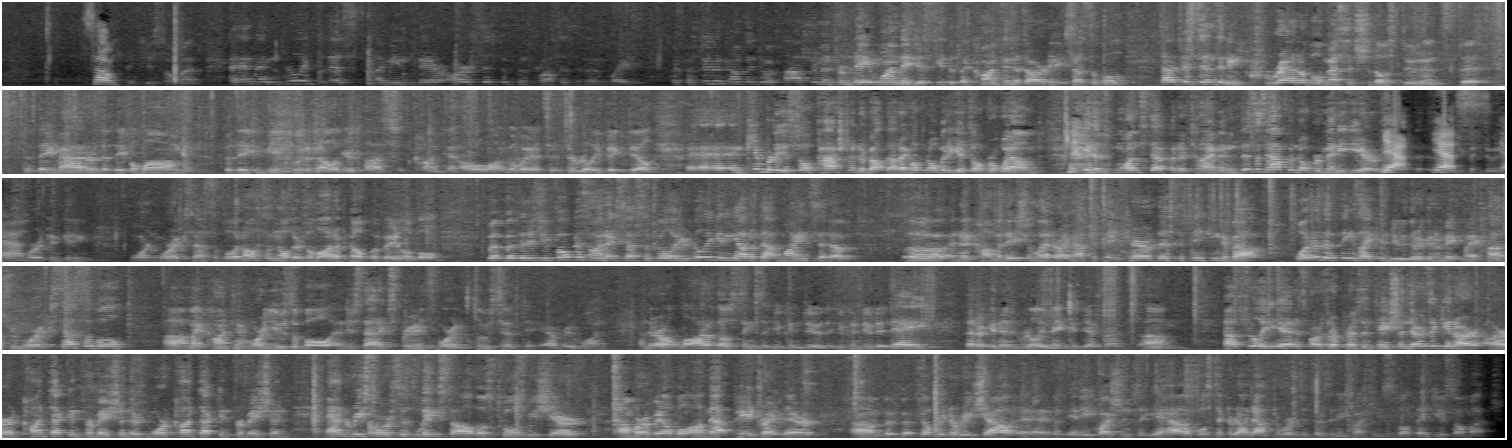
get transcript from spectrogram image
So, Thank you so much. And, and, really for this, I mean, there are systems and processes in place, but if a student comes into a classroom and from day one they just see that the content is already accessible, that just sends an incredible message to those students that, that they matter, that they belong, that they can be included in all of your class content all along the way. It's, it's a really big deal. And Kimberly is so passionate about that. I hope nobody gets overwhelmed. Again, it's one step at a time, and this has happened over many years. Yeah, yes, You've been doing yeah. this work and getting more and more accessible. And also know there's a lot of help available. But, but that as you focus on accessibility, really getting out of that mindset of, uh, an accommodation letter, I have to take care of this, to thinking about what are the things I can do that are going to make my classroom more accessible, uh, my content more usable, and just that experience more inclusive to everyone. And there are a lot of those things that you can do that you can do today that are going to really make a difference. Um, that's really it as far as our presentation. There's again our, our contact information. There's more contact information and resources. Links to all those tools we shared um, are available on that page right there. Um, but, but feel free to reach out and, and with any questions that you have. We'll stick around afterwards if there's any questions as well. Thank you so much.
